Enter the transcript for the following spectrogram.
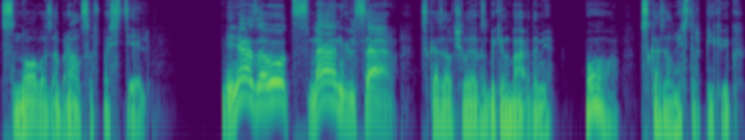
снова забрался в постель. «Меня зовут Сменгль, сэр», — сказал человек с бакенбардами. «О», — сказал мистер Пиквик.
